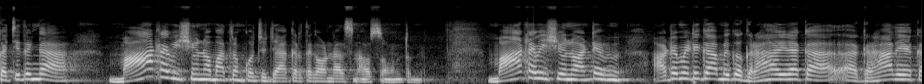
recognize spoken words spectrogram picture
ఖచ్చితంగా మాట విషయంలో మాత్రం కొంచెం జాగ్రత్తగా ఉండాల్సిన అవసరం ఉంటుంది. మాట విషయంలో అంటే ఆటోమేటిక్గా మీకు గ్రహాల యొక్క గ్రహాల యొక్క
